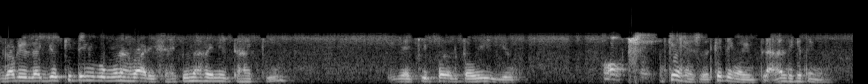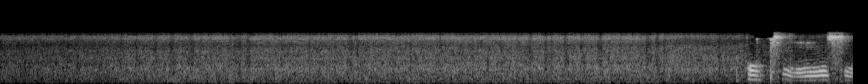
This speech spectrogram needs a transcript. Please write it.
Gabriela, yo aquí tengo como unas varices, aquí unas venitas aquí y aquí por el tobillo. Sí. ¿Qué es eso? ¿Qué tengo? ¿Implante? ¿Qué tengo? Sí, sí.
